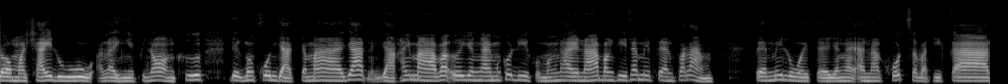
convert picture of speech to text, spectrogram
ลองมาใช้ดูอะไรอย่างเงี้ยพี่น้องคือ เด็กบางคนอยากจะมาญาติอยากให้มาว่าเออยังไงมันก็ดีกว่าเมืองไทยนะ บางทีถ้ามีแฟนฝรั่ง แฟนไม่รวยแต่ยังไงอนาคตสวัสดิการ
